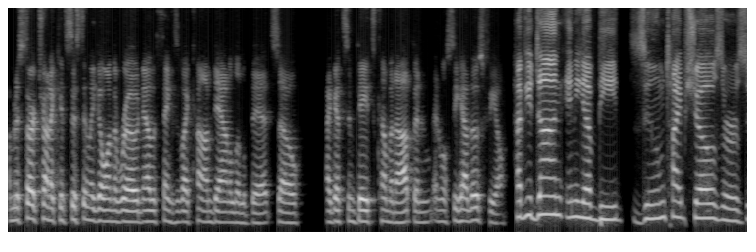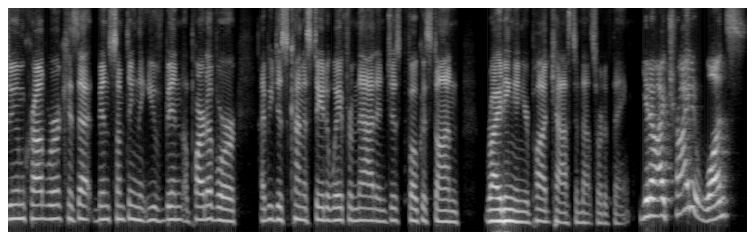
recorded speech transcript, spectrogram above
I'm going to start trying to consistently go on the road now that things have like calmed down a little bit. So I got some dates coming up, and and we'll see how those feel. Have you done any of the Zoom type shows or Zoom crowd work? Has that been something that you've been a part of, or have you just kind of stayed away from that and just focused on writing and your podcast and that sort of thing? You know, I tried it once.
